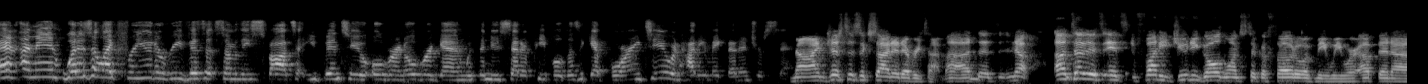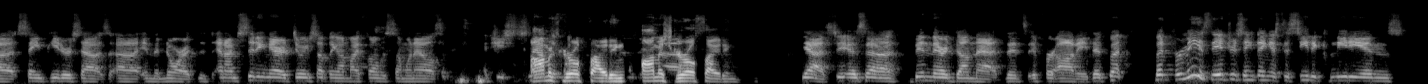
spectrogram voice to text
And I mean, what is it like for you to revisit some of these spots that you've been to over and over again with a new set of people? Does it get boring to you? And how do you make that interesting? No, I'm just as excited every time. Uh, that's- no, I'll tell you, it's, it's funny. Judy Gold once took a photo of me. We were up in uh, St. Peter's house uh, in the north, and I'm sitting there doing something on my phone with someone else, and she snapped Amish girl sighting. Amish girl sighting. yeah, she has uh, been there, done that. That's it for Avi. That, but but for me, it's the interesting thing is to see the comedians.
